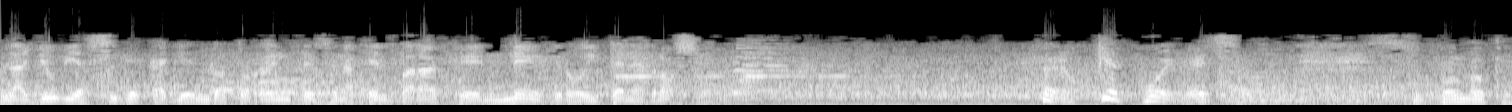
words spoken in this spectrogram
La lluvia sigue cayendo a torrentes en aquel paraje negro y tenebroso. ¿Pero qué fue eso? supongo que...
